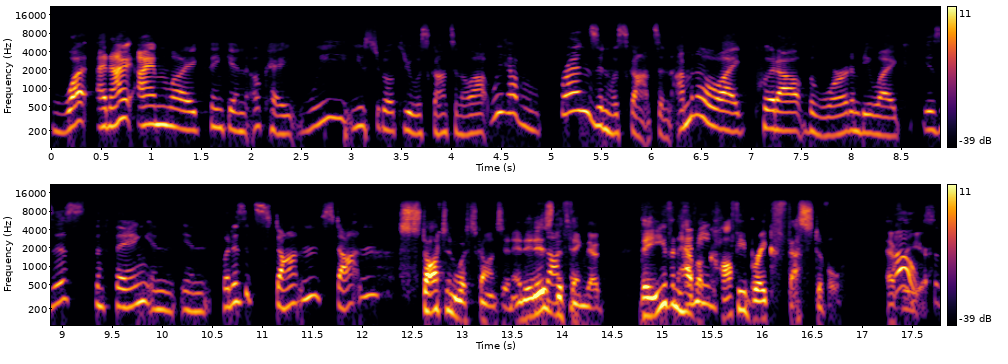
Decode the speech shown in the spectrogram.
what and I I'm like thinking, okay, we used to go through Wisconsin a lot. We have friends in Wisconsin. I'm gonna like put out the word and be like, is this the thing in in what is it, Staunton? Staunton? Staunton, Wisconsin, and it is Staunton. the thing that they even have I mean, a coffee break festival every oh, year. So,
